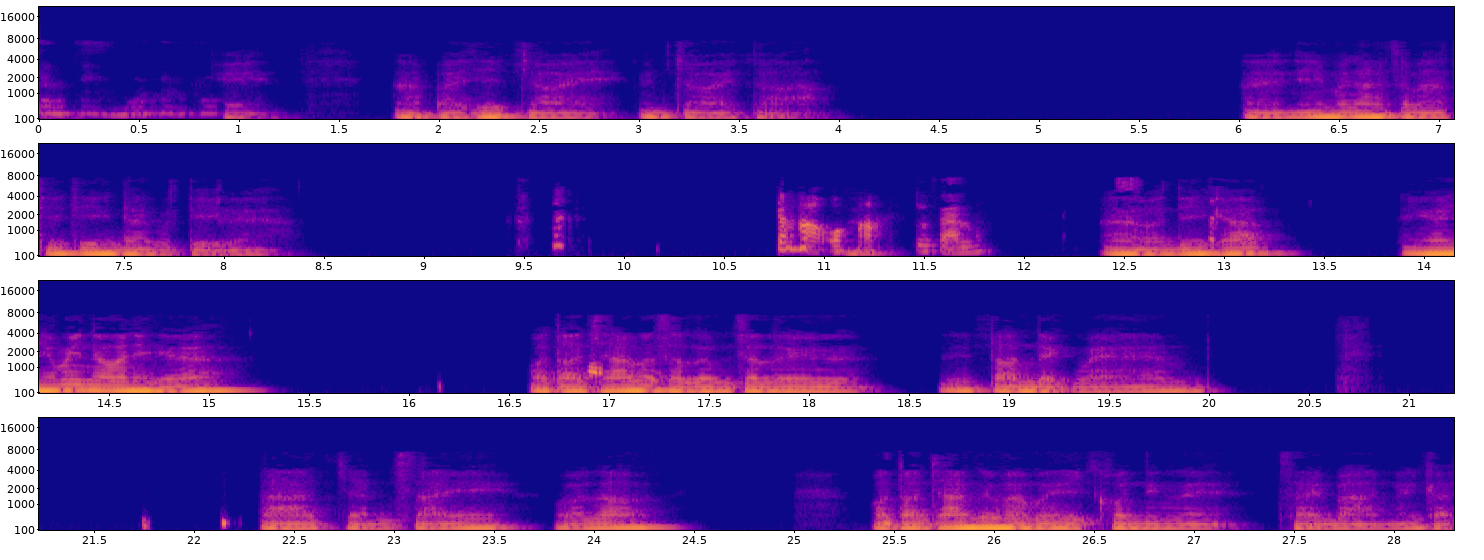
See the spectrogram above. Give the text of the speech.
คำถามแล้วค่ะโอเคไปที่จอยคุณจอยต่อ อันนี้มานั่งสมาธิที่นั่งกุฏิเลยก็เอาค่ะทุกท่านอ่าสวัสดีครับยังไงยังไม่นอนอีกเหรอพอตอนเช้าก็สลืมสลือ ตอนเด็กแหวมตาแจ่มใสหัวเราะพอตอนเช้าขึ้นมาเหมือนอีกคนหนึ่งเลย ใส่บานเหมือนกับ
